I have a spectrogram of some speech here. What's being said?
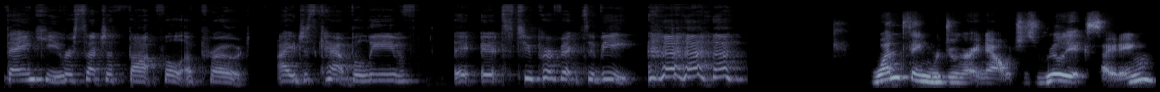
thank you for such a thoughtful approach. I just can't believe it's too perfect to be. One thing we're doing right now, which is really exciting,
